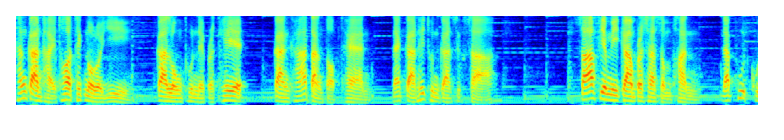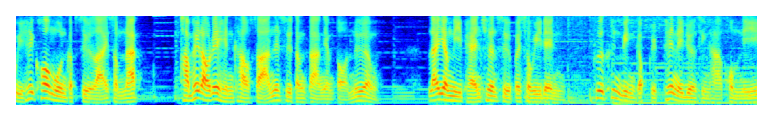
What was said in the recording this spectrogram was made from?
ทั้งการถ่ายทอดเทคโนโลยี การลงทุนในประเทศ การค้าต่างตอบแทน และการให้ทุนการศึกษา ซาฟยังมีการประชาสัมพันธ์ และพูดคุยให้ข้อมูลกับสื่อหลายสำนักทำให้เราได้เห็นข่าวสารในสื่อต่างๆ อย่างต่อเนื่อง และยังมีแผนเชิญสื่อไปสวีเดน เพื่อขึ้นบินกับกริปเพนในเดือนสิงหาคมนี้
